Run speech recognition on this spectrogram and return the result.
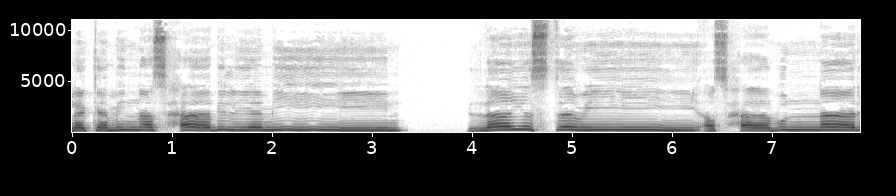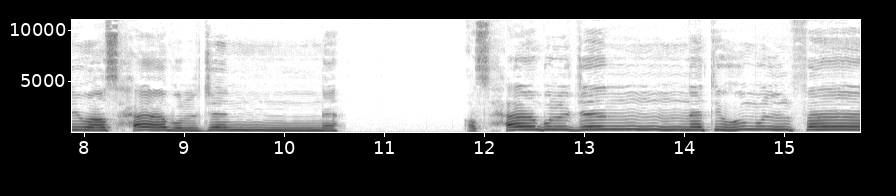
لك من أصحاب اليمين لا يستوي أصحاب النار وأصحاب الجنة أصحاب الجنة هم الفائزون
